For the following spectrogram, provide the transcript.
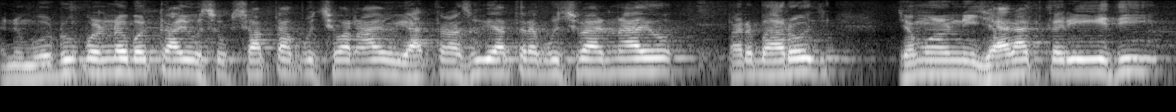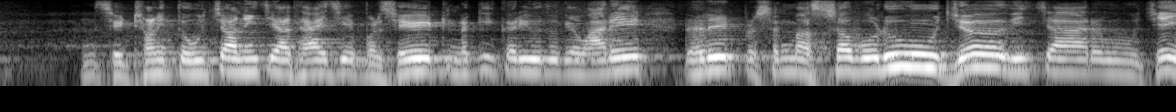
એને મોઢું પણ ન બતાવ્યું સુખ સાતા પૂછવાના આવ્યો, યાત્રા સુયાત્રા પૂછવાના આવ્યો. પર બારોજ જમણની જાહેરાત કરી હતી શેઠાણી તો ઊંચા નીચા થાય છે, પણ શેઠ નક્કી કર્યું હતું કે મારે દરેક પ્રસંગમાં સવડું જ વિચારવું છે.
